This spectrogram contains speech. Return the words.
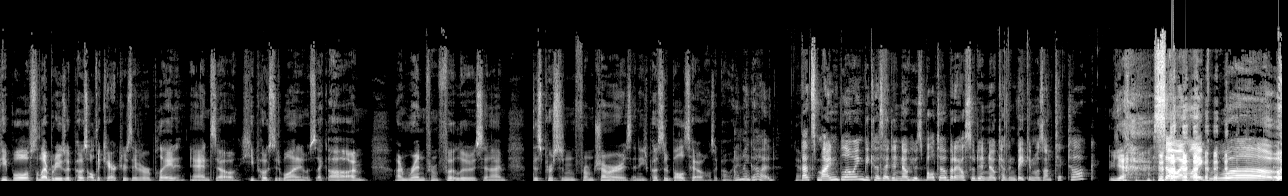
people celebrities would post all the characters they've ever played and so he posted one and it was like oh i'm i'm ren from footloose and i'm this person from tremors and he posted balto i was like oh oh my god yeah. that's mind-blowing because i didn't know he was balto but i also didn't know kevin bacon was on tiktok yeah. so I'm like, whoa.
